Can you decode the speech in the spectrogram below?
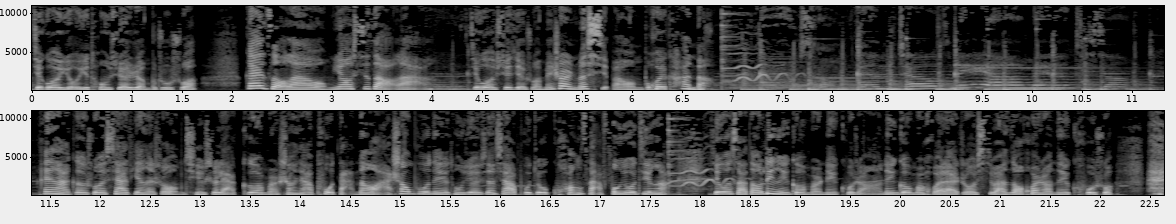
结果有一同学忍不住说：“该走了，我们要洗澡了。”结果学姐说：“没事儿，你们洗吧，我们不会看的。”黑马哥说，夏天的时候，我们寝室俩哥们儿上下铺打闹啊，上铺那个同学向下铺就狂撒风油精啊，结果撒到另一哥们儿内裤上。那哥们儿回来之后洗完澡换上内裤说：“嘿，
